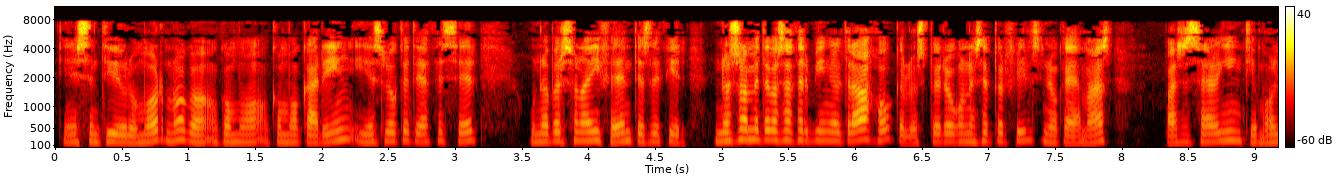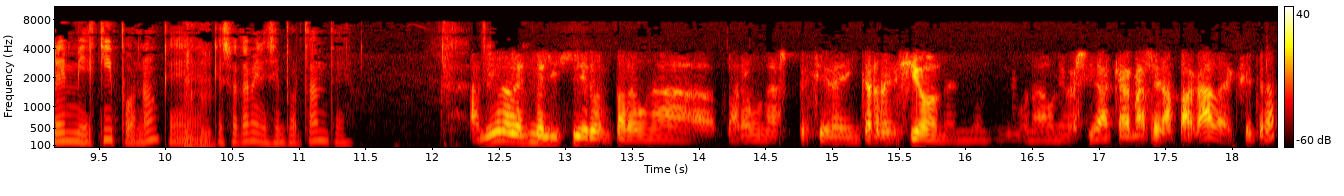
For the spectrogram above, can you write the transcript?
tienes sentido del humor, ¿no? Como, como, como Karim, y es lo que te hace ser una persona diferente. Es decir, no solamente vas a hacer bien el trabajo, que lo espero con ese perfil, sino que además vas a ser alguien que mole en mi equipo, ¿no? Que eso también es importante. A mí una vez me eligieron para una, para una especie de intervención en una universidad que además era pagada, etcétera,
